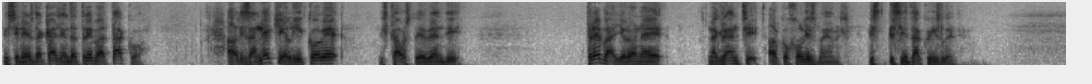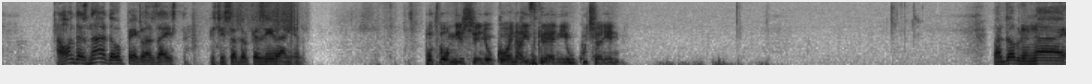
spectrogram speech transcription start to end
mislim, nešto da kažem da treba tako, ali za neke likove, kao što je Vendi, treba, jer ona je na granici alkoholizma, ja mislim. Mislim, tako izgleda. A onda zna da upegla, zaista. Mislim, sa dokazivanjem. Po tvom mišljenju, ko je najiskreniji ukućanin? Pa dobro, naj,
